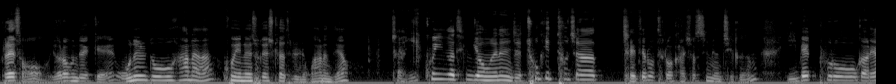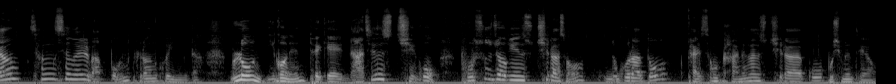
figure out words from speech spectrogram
그래서 여러분들께 오늘도 하나 코인을 소개시켜드리려고 하는데요. 자, 이 코인 같은 경우에는 이제 초기 투자 제대로 들어가셨으면 지금 200% 가량 상승을 맛본 그런 코인입니다. 물론 이거는 되게 낮은 수치고 보수적인 수치라서 누구라도 달성 가능한 수치라고 보시면 돼요.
